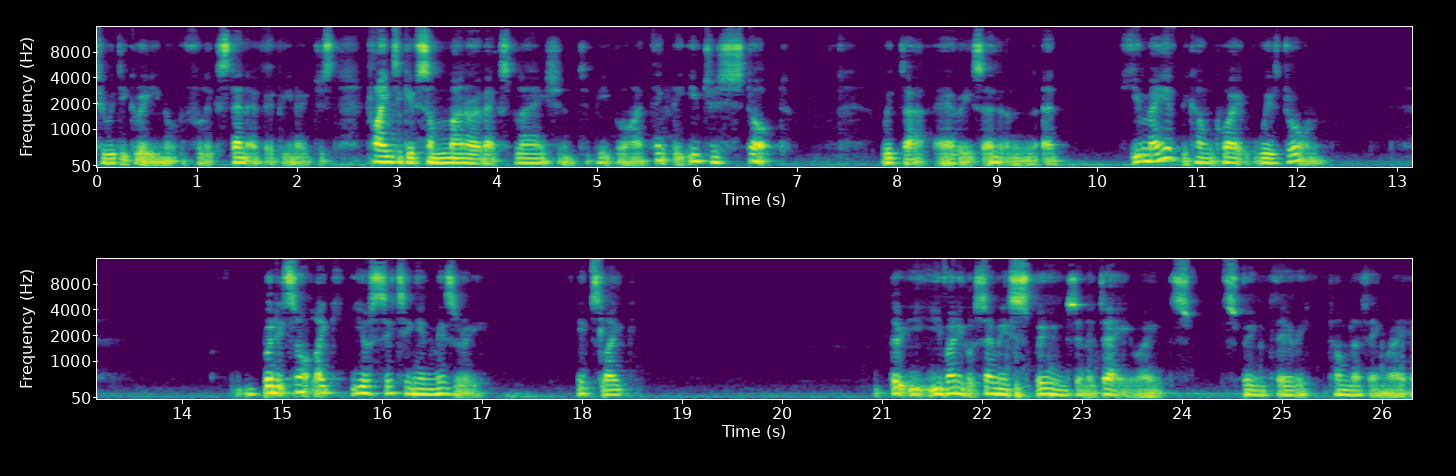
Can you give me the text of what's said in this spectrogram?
to a degree not the full extent of it but you know just trying to give some manner of explanation to people i think that you just stopped with that aries and, and you may have become quite withdrawn but it's not like you're sitting in misery. It's like you've only got so many spoons in a day, right? Spoon theory, Tumblr thing, right?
